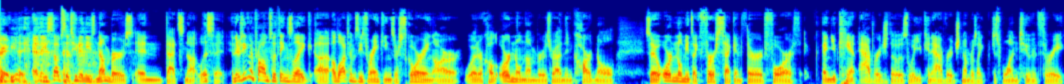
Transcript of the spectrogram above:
right. GPA. And they substitute in these numbers, and that's not licit. And there's even problems with things like uh, a lot of times these rankings or scoring are what are called ordinal numbers rather than cardinal. So ordinal means like first, second, third, fourth, and you can't average those the way you can average numbers like just one, two, and three.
